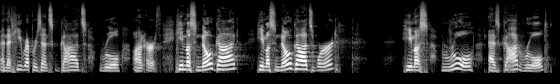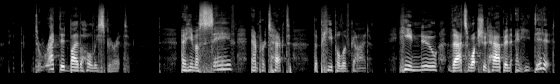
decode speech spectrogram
and that he represents God's rule on earth. He must know God, he must know God's word, he must rule as God ruled, directed by the Holy Spirit. And he must save and protect the people of God. He knew that's what should happen, and he did it.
